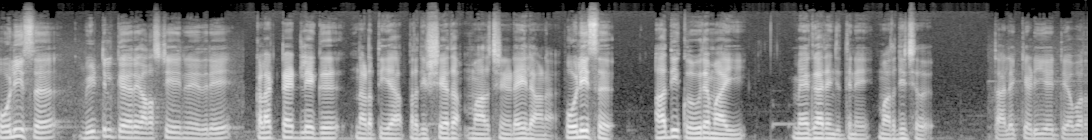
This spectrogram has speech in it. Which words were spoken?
പോലീസ് വീട്ടിൽ കയറി അറസ്റ്റ് ചെയ്യുന്നതിനെതിരെ കളക്ടറേറ്റിലേക്ക് നടത്തിയ പ്രതിഷേധ മാർച്ചിനിടയിലാണ് പോലീസ് അതിക്രൂരമായി മേഘാരഞ്ജിത്തിനെ മർദ്ദിച്ചത്. തലയ്ക്കടിയേറ്റ് അവർ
